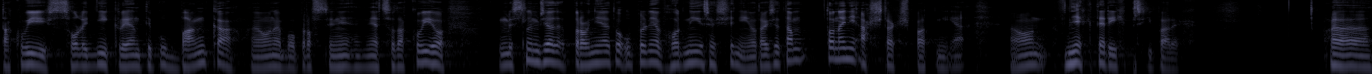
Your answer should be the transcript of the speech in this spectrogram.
takový solidní klient typu banka jo? nebo prostě něco takového, myslím, že pro ně je to úplně vhodné řešení. Jo? Takže tam to není až tak špatný jo? v některých případech. Eh,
